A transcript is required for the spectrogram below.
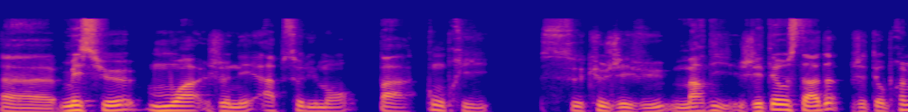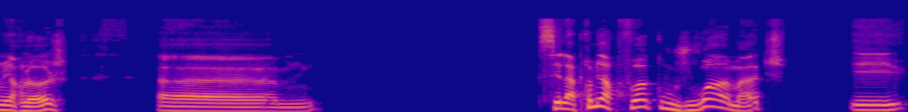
Messieurs, moi, je n'ai absolument pas compris ce que j'ai vu mardi. J'étais au stade, j'étais aux premières loges. Euh, c'est la première fois où je vois un match et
